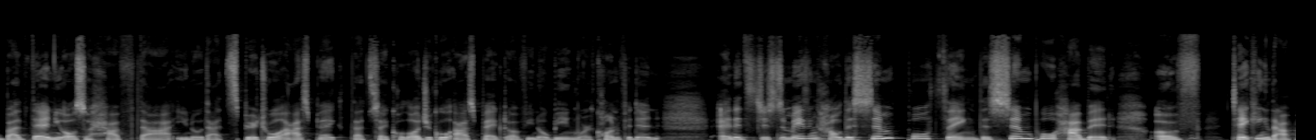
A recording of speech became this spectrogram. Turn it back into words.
but then you also have that you know that spiritual aspect that psychological aspect of you know being more confident and it's just amazing how the simple thing the simple habit of taking that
